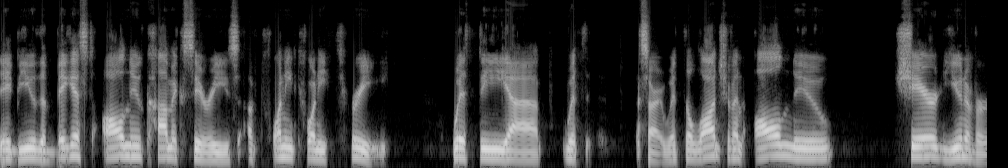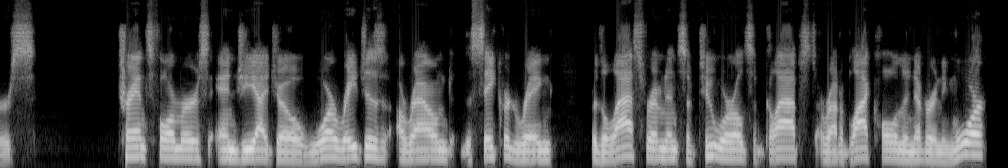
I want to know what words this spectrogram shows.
debut the biggest all new comic series of 2023 with the uh, with sorry with the launch of an all new shared universe transformers and gi joe war rages around the sacred ring where the last remnants of two worlds have collapsed around a black hole in a never-ending war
